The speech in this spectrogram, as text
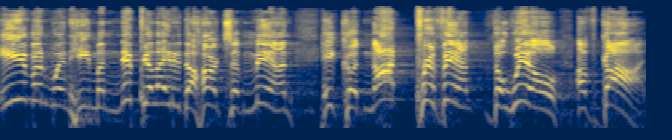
even when he manipulated the hearts of men, he could not prevent the will of God.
